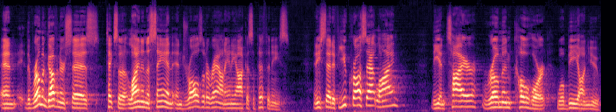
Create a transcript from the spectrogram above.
And the Roman governor says, takes a line in the sand and draws it around Antiochus Epiphanes. And he said, if you cross that line, the entire Roman cohort will be on you.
